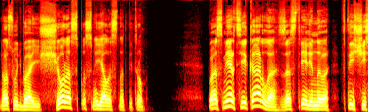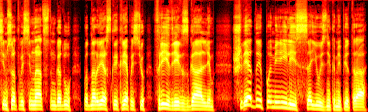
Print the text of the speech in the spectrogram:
Но судьба еще раз посмеялась над Петром. По смерти Карла, застреленного в 1718 году под норвежской крепостью Фридрихсгаллем, шведы помирились с союзниками Петра,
